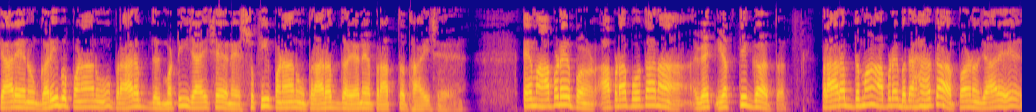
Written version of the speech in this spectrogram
ત્યારે એનું ગરીબપણાનું પ્રારબ્ધ મટી જાય છે અને સુખીપણાનું પ્રારબ્ધ એને પ્રાપ્ત થાય છે. એમ આપણે પણ, આપણા પોતાના વ્યક્તિગત પ્રારબ્ધમાં આપણે બધા હતા, પણ જ્યારે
